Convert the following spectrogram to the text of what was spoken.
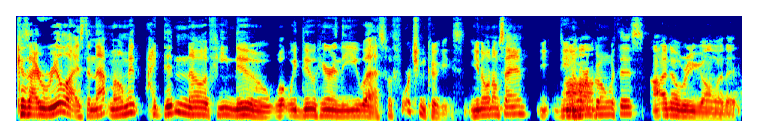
because I realized in that moment, I didn't know if he knew what we do here in the U.S. with fortune cookies. You know what I'm saying? Do you uh-huh. know where I'm uh-huh. going with this? I know where you're going with it.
